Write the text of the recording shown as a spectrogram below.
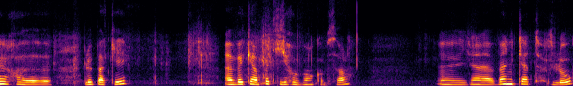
Euh, le paquet avec un petit ruban comme ça. Euh, il y a 24 lots.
